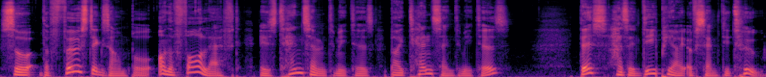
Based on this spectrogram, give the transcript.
So the first example on the far left is 10 centimeters by 10 centimeters. This has a DPI of 72,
